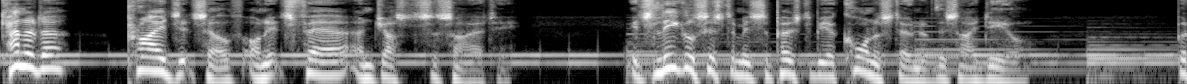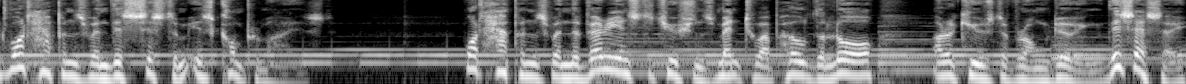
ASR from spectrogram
Canada prides itself on its fair and just society. Its legal system is supposed to be a cornerstone of this ideal. But what happens when this system is compromised? What happens when the very institutions meant to uphold the law are accused of wrongdoing? This essay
